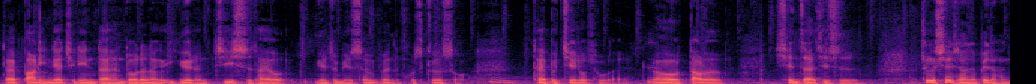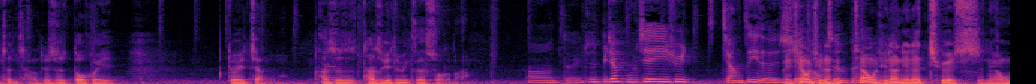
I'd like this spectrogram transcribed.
在八零年代、七零年代，很多的那个音乐人，即使他有原住民身份或是歌手，嗯，他也不揭露出来。然后到了现在，其实这个现象就变得很正常，就是都会都会讲他是他是原住民歌手了吧。嗯，对，就是比较不介意去讲自己的血。像我前段，像我前段年代确实呢，我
